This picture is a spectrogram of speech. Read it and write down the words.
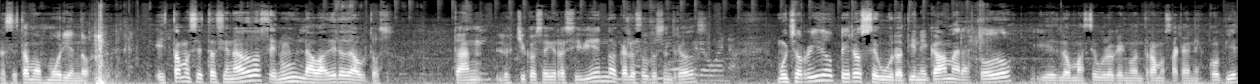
Nos estamos muriendo. Estamos estacionados en un lavadero de autos. Están los chicos ahí recibiendo, acá los autos entregados. Pero bueno, Mucho ruido, pero seguro. Tiene cámaras, todo. Y es lo más seguro que encontramos acá en Skopje.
